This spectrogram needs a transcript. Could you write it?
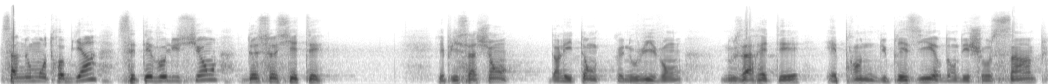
Ça nous montre bien cette évolution de société. Et puis sachons, dans les temps que nous vivons, nous arrêter et prendre du plaisir dans des choses simples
